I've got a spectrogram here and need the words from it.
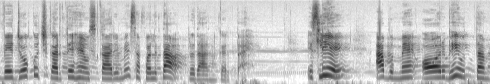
वे जो कुछ करते हैं उस कार्य में सफलता प्रदान करता है। इसलिए अब मैं और भी उत्तम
